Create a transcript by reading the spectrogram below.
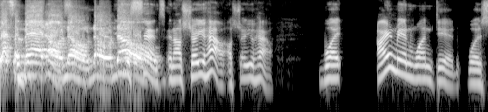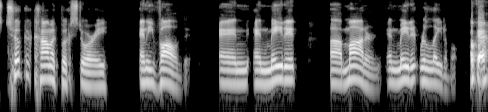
That's a bad. Oh no, no, no. sense, and I'll show you how. I'll show you how. What Iron Man one did was took a comic book story and evolved it and and made it uh, modern and made it relatable. Okay.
